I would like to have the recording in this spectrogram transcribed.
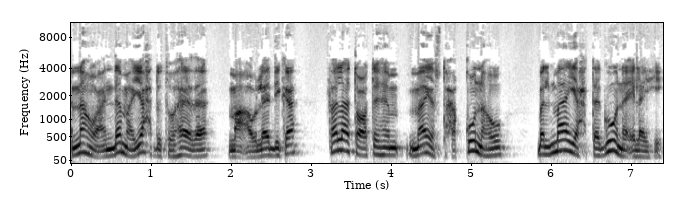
أنه عندما يحدث هذا مع أولادك فلا تعطهم ما يستحقونه بل ما يحتاجون إليه.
